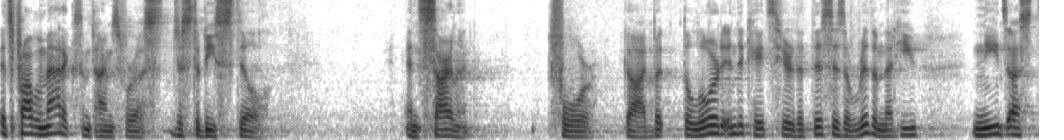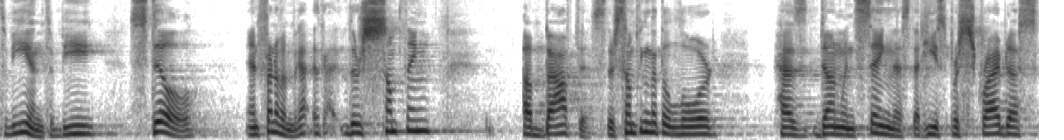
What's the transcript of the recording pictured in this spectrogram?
it's problematic sometimes for us just to be still and silent for God. But the Lord indicates here that this is a rhythm that He needs us to be in, to be still in front of Him. There's something about this. There's something that the Lord has done when saying this, that He's prescribed us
